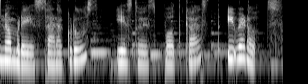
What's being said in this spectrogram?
nombre es Sara Cruz y esto es Podcast Iberots.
